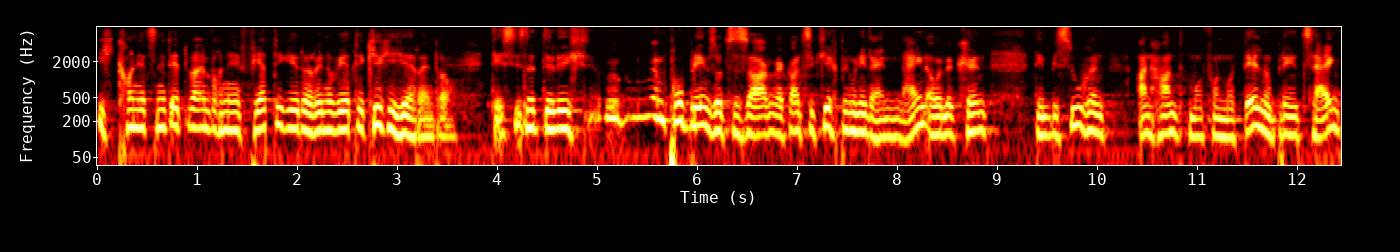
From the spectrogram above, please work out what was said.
ich kann jetzt nicht etwa einfach eine fertige oder renovierte Kirche hier reintragen. Das ist natürlich ein Problem sozusagen. Eine ganze Kirche bringen wir nicht rein. Nein, aber wir können den Besuchern anhand von Modellen und Plänen zeigen,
